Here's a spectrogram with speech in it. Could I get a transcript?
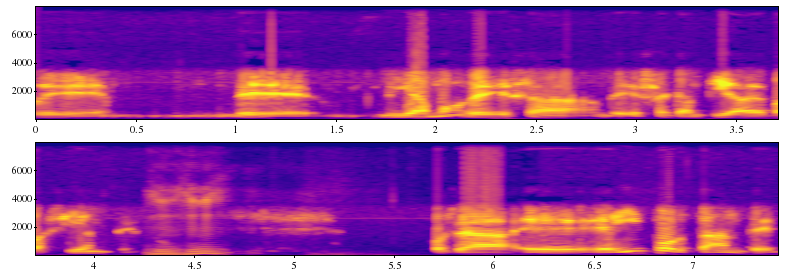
de, de digamos de esa de esa cantidad de pacientes. O sea, eh, es importante,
